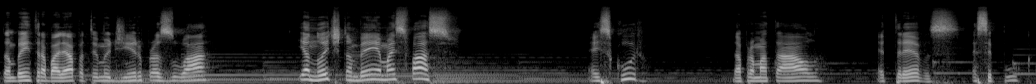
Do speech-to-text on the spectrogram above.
também trabalhar para ter meu dinheiro para zoar. E à noite também é mais fácil. É escuro, dá para matar a aula, é trevas, é sepulcro.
